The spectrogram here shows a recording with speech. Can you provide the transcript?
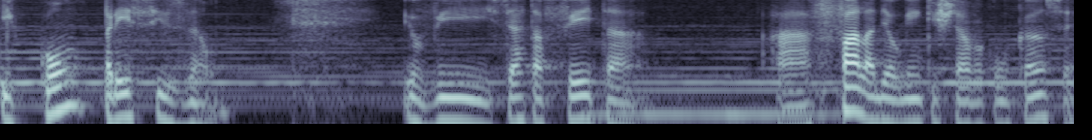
e com precisão. Eu vi certa feita a fala de alguém que estava com câncer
